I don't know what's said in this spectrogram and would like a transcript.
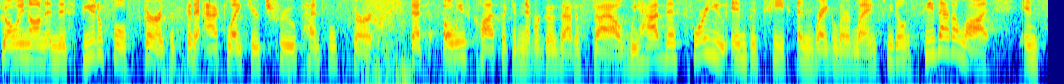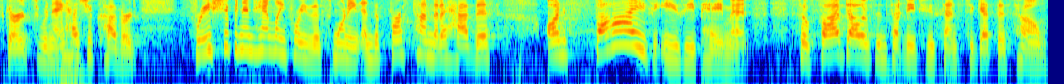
going on in this beautiful skirt that's going to act like your true pencil skirt that's always classic and never goes out of style. We have this for you in petite and regular lengths. We don't see that a lot in skirts. Renee has you covered. Free shipping and handling for you this morning. And the first time that I have this on five easy payments. So $5.72 to get this home.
